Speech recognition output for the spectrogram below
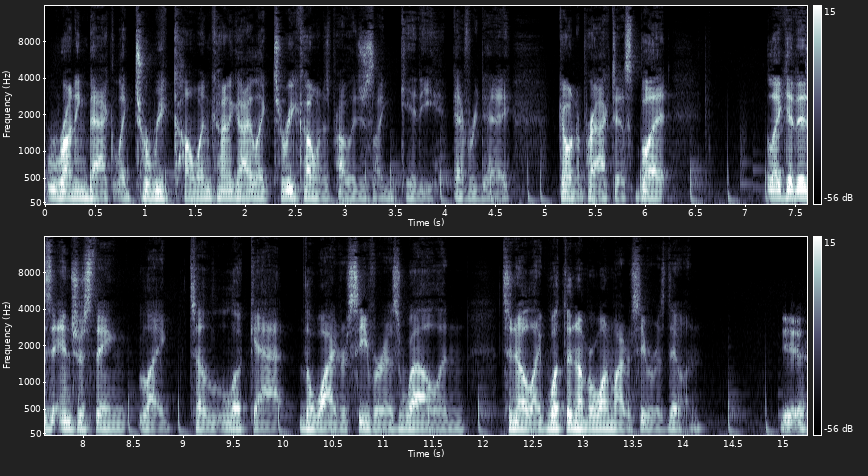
running back like Tarik Cohen kind of guy. Like Tarik Cohen is probably just like giddy every day going to practice, but like it is interesting like to look at the wide receiver as well and to know like what the number one wide receiver is doing. Yeah.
